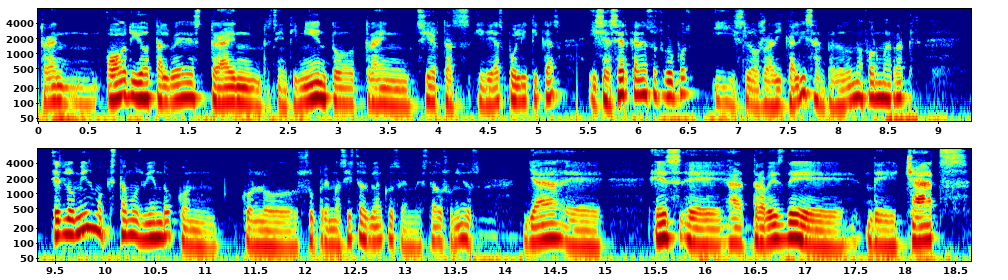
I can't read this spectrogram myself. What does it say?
Traen odio tal vez, traen resentimiento, traen ciertas ideas políticas y se acercan a estos grupos y los radicalizan, pero de una forma rápida. Es lo mismo que estamos viendo con, con los supremacistas blancos en Estados Unidos. Ya eh, es eh, a través de, de chats,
